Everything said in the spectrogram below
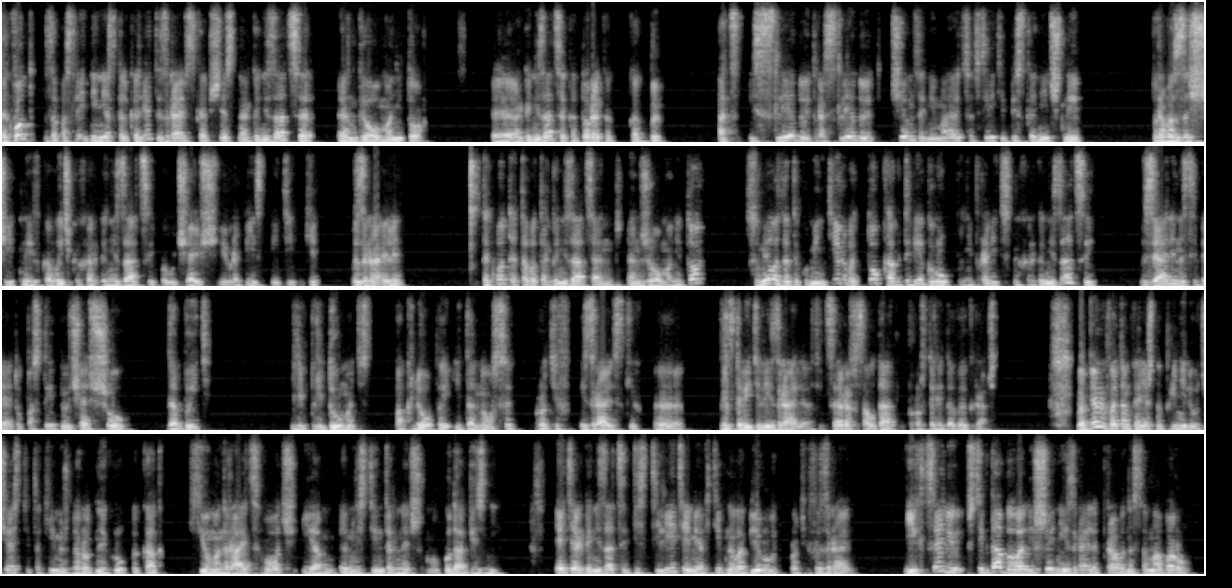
Так вот, за последние несколько лет израильская общественная организация НГО «Монитор», э, организация, которая как, как бы исследует, расследует, чем занимаются все эти бесконечные правозащитные, в кавычках, организации, получающие европейские деньги в Израиле. Так вот, эта вот организация NGO Monitor сумела задокументировать то, как две группы неправительственных организаций взяли на себя эту постыдную часть шоу — добыть или придумать поклепы и доносы против израильских э, представителей Израиля, офицеров, солдат и просто рядовых граждан. Во-первых, в этом, конечно, приняли участие такие международные группы, как Human Rights Watch и Amnesty International. Куда без них? Эти организации десятилетиями активно лоббируют против Израиля. И их целью всегда было лишение Израиля права на самооборону.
